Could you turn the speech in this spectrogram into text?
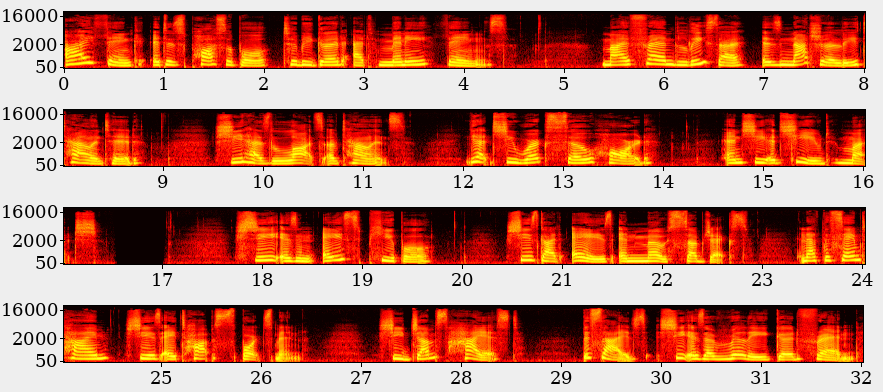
I think it is possible to be good at many things. My friend Lisa is naturally talented. She has lots of talents, yet she works so hard, and she achieved much. She is an ace pupil. She's got A's in most subjects, and at the same time, she is a top sportsman. She jumps highest. Besides, she is a really good friend.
